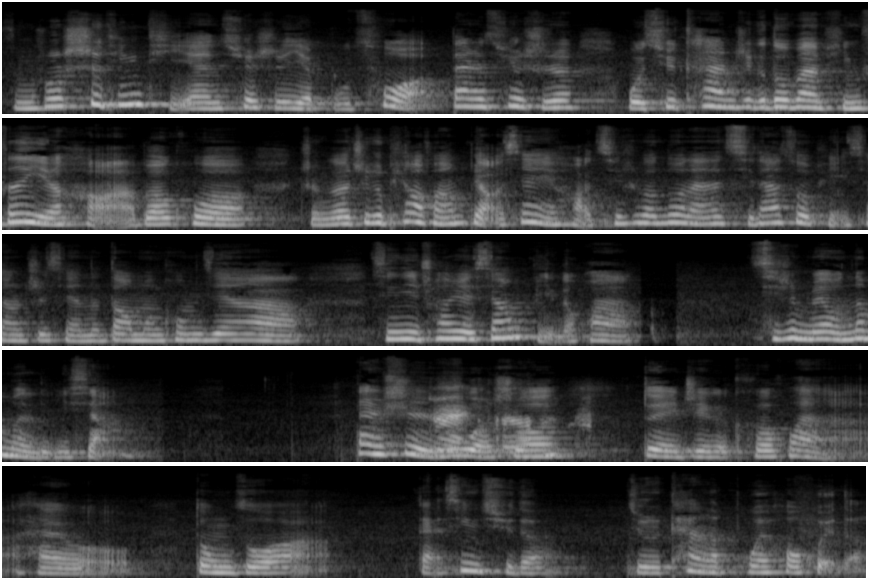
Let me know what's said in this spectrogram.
怎么说，视听体验确实也不错，但是确实我去看这个豆瓣评分也好啊，包括整个这个票房表现也好，其实和诺兰的其他作品，像之前的《盗梦空间》啊。星际穿越相比的话，其实没有那么理想。但是如果说对这个科幻啊，还有动作啊感兴趣的，就是看了不会后悔的。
